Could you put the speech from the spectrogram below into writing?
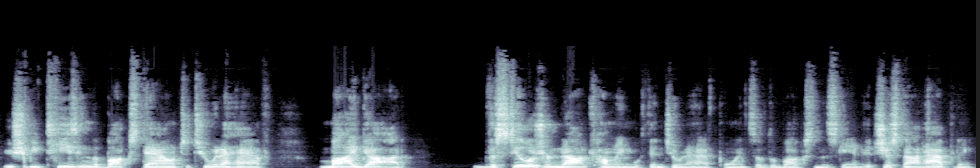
you should be teasing the Bucs down to two and a half. My God, the Steelers are not coming within two and a half points of the Bucs in this game. It's just not happening.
